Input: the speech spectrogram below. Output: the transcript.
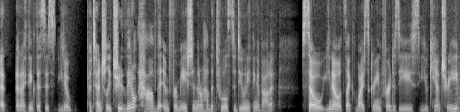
and I think this is, you know, potentially true, they don't have the information, they don't have the tools to do anything about it. So, you know, it's like, why screen for a disease you can't treat?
